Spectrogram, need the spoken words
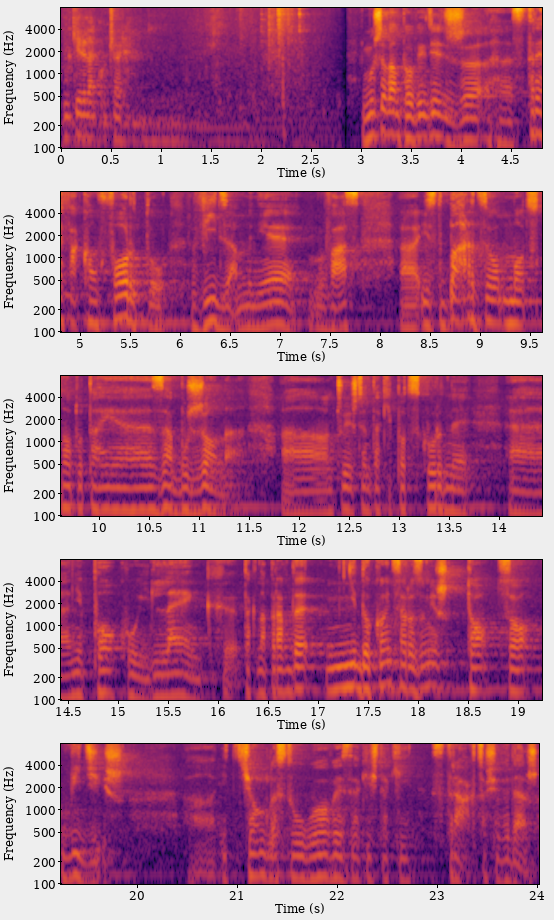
¿Quién quiere la cuchara? I muszę Wam powiedzieć, że e, strefa komfortu widza, mnie, Was, e, jest bardzo mocno tutaj e, zaburzona. Czujesz ten taki podskórny niepokój, lęk. Tak naprawdę nie do końca rozumiesz to, co widzisz. I ciągle z tyłu głowy jest jakiś taki strach, co się wydarzy.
